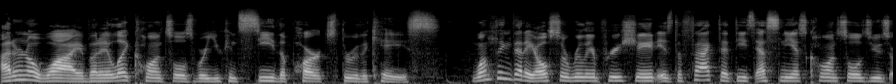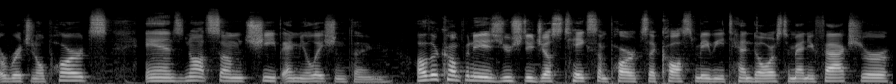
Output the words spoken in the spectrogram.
I don't know why, but I like consoles where you can see the parts through the case. One thing that I also really appreciate is the fact that these SNES consoles use original parts and not some cheap emulation thing. Other companies usually just take some parts that cost maybe $10 to manufacture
